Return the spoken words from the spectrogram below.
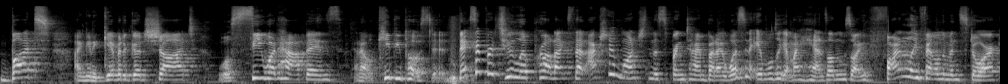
But I'm gonna give it a good shot. We'll see what happens and I'll keep you posted. Next up are two lip products that actually launched in the springtime but I wasn't able to get my hands on them so I finally found them in store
